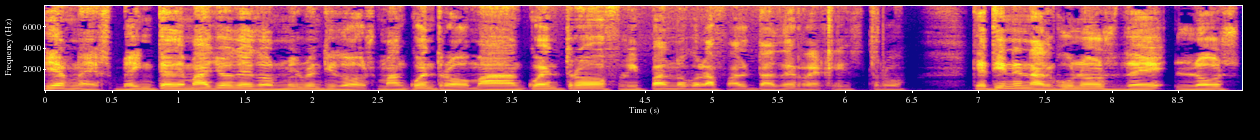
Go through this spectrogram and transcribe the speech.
Viernes 20 de mayo de 2022. Me encuentro, me encuentro flipando con la falta de registro que tienen algunos de los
